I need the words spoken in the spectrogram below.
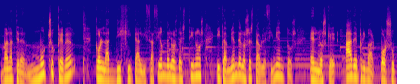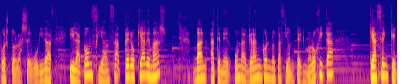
van a tener mucho que ver con la digitalización de los destinos y también de los establecimientos, en los que ha de primar, por supuesto, la seguridad y la confianza, pero que además van a tener una gran connotación tecnológica que hacen que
